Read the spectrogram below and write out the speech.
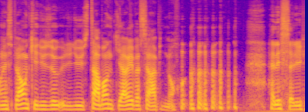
En espérant qu'il y ait du, du Starband qui arrive assez rapidement. Allez, salut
